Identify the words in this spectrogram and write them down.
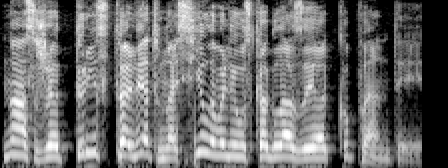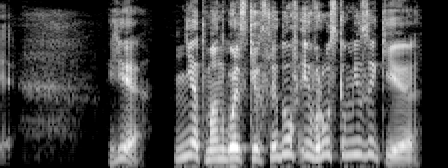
Нас же 300 лет насиловали узкоглазые оккупанты. Е. Нет монгольских следов и в русском языке.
